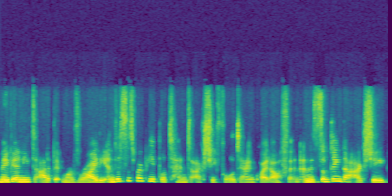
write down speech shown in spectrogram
maybe I need to add a bit more variety. And this is where people tend to actually fall down quite often. And it's something that actually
